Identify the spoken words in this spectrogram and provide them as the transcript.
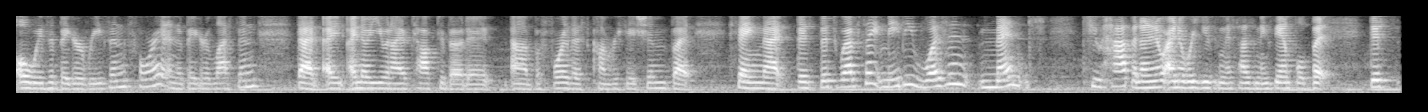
always a bigger reason for it and a bigger lesson that I, I know you and I have talked about it uh, before this conversation, but saying that this this website maybe wasn't meant to happen. I know I know we're using this as an example, but this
